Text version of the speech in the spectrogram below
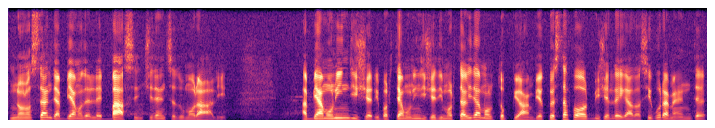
nonostante abbiamo delle basse incidenze tumorali, un indice, riportiamo un indice di mortalità molto più ampio e questa forbice è legata sicuramente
